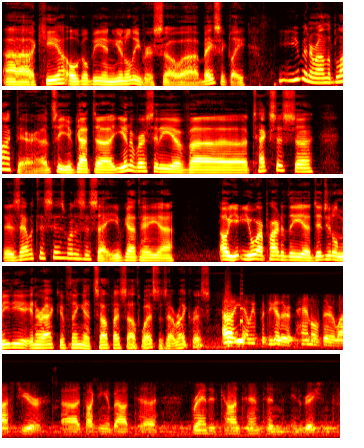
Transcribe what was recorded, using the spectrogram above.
uh, Kia, Ogilvy, and Unilever. So uh, basically, You've been around the block there. Let's see. You've got uh, University of uh, Texas. Uh, is that what this is? What does this say? You've got a. Uh, oh, you, you are part of the uh, digital media interactive thing at South by Southwest. Is that right, Chris? Uh, yeah, we put together a panel there last year talking about branded content and integrations.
